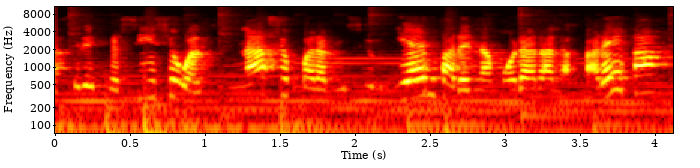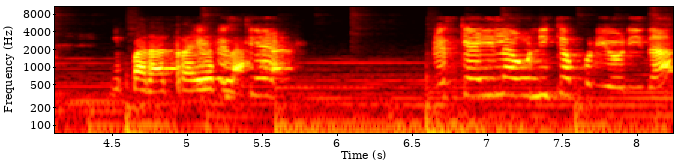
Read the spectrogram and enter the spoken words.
hacer ejercicio o al gimnasio para lucir bien, para enamorar a la pareja y para atraerla. Es que, es que ahí la única prioridad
